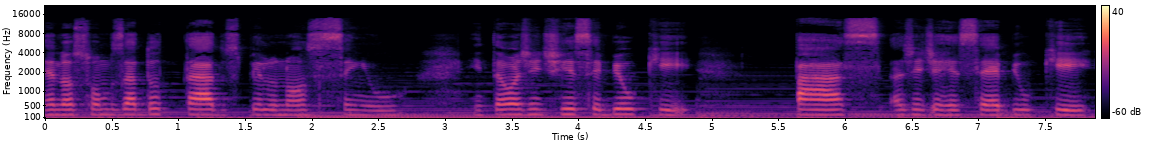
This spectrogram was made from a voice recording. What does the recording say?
Né? Nós fomos adotados pelo nosso Senhor. Então a gente recebeu o que? Paz, a gente recebe o que?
